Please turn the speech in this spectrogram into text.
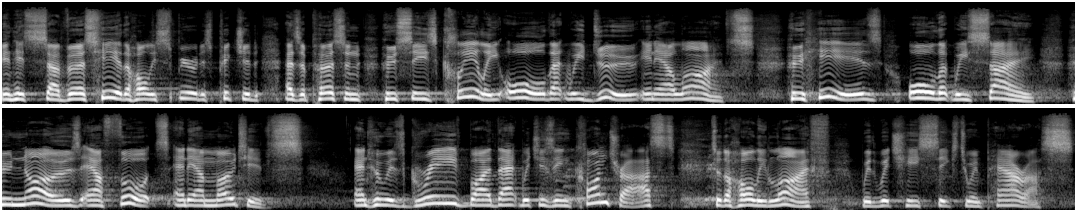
In his uh, verse here, the Holy Spirit is pictured as a person who sees clearly all that we do in our lives, who hears all that we say, who knows our thoughts and our motives, and who is grieved by that which is in contrast to the holy life with which he seeks to empower us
